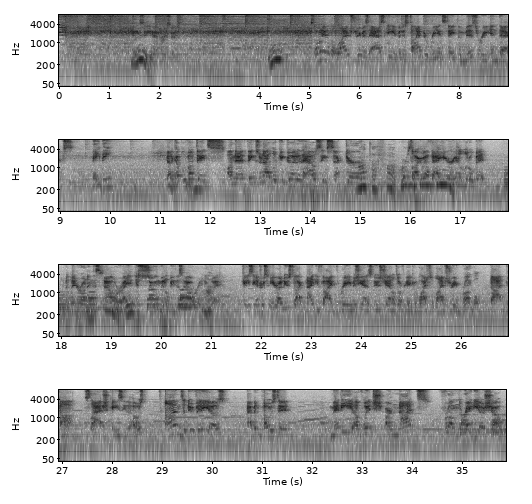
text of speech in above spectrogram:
Hendrickson. Damn it. Somebody on the live stream is asking if it is time to reinstate the misery index. Maybe. Got a couple of updates on that. Things are not looking good in the housing sector. What the fuck? Where's We'll talk about that here in a little bit. A little bit later on in this hour. I assume it'll be this hour anyway. Casey Hendrickson here on Newstalk 95.3, Michiana's news channel. Don't forget you can watch the live stream rumble.com slash Casey the host. Tons of new videos have been posted, many of which are not from the radio show.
